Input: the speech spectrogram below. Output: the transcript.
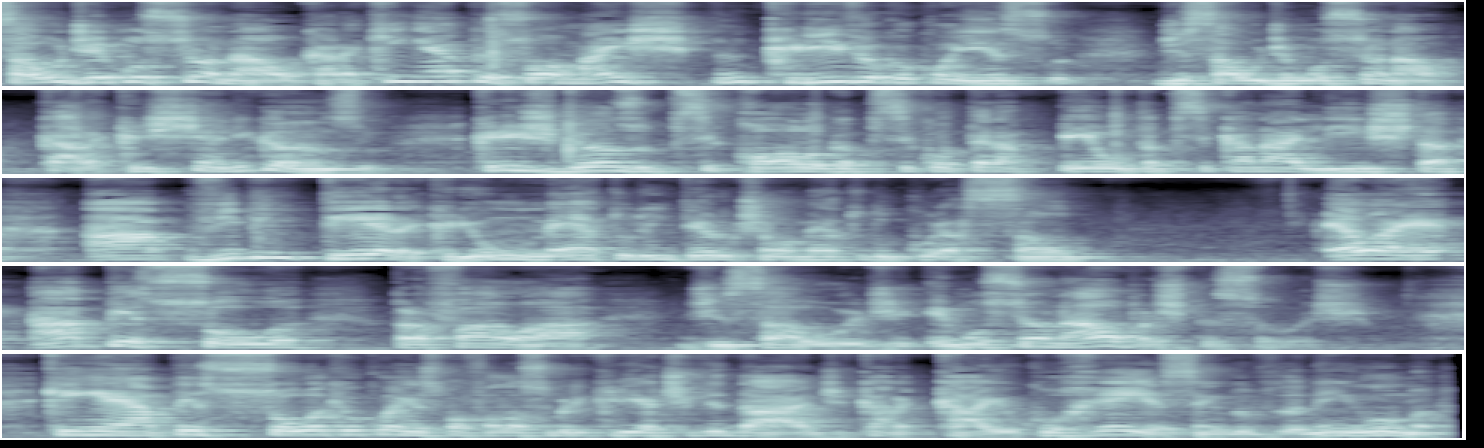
Saúde emocional, cara. Quem é a pessoa mais incrível que eu conheço de saúde emocional? Cara, Cristiane Ganzo. Cris Ganzo, psicóloga, psicoterapeuta, psicanalista, a vida inteira criou um método inteiro que chama Método Coração. Ela é a pessoa para falar de saúde emocional para as pessoas. Quem é a pessoa que eu conheço para falar sobre criatividade? Cara, Caio Correia, sem dúvida nenhuma.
